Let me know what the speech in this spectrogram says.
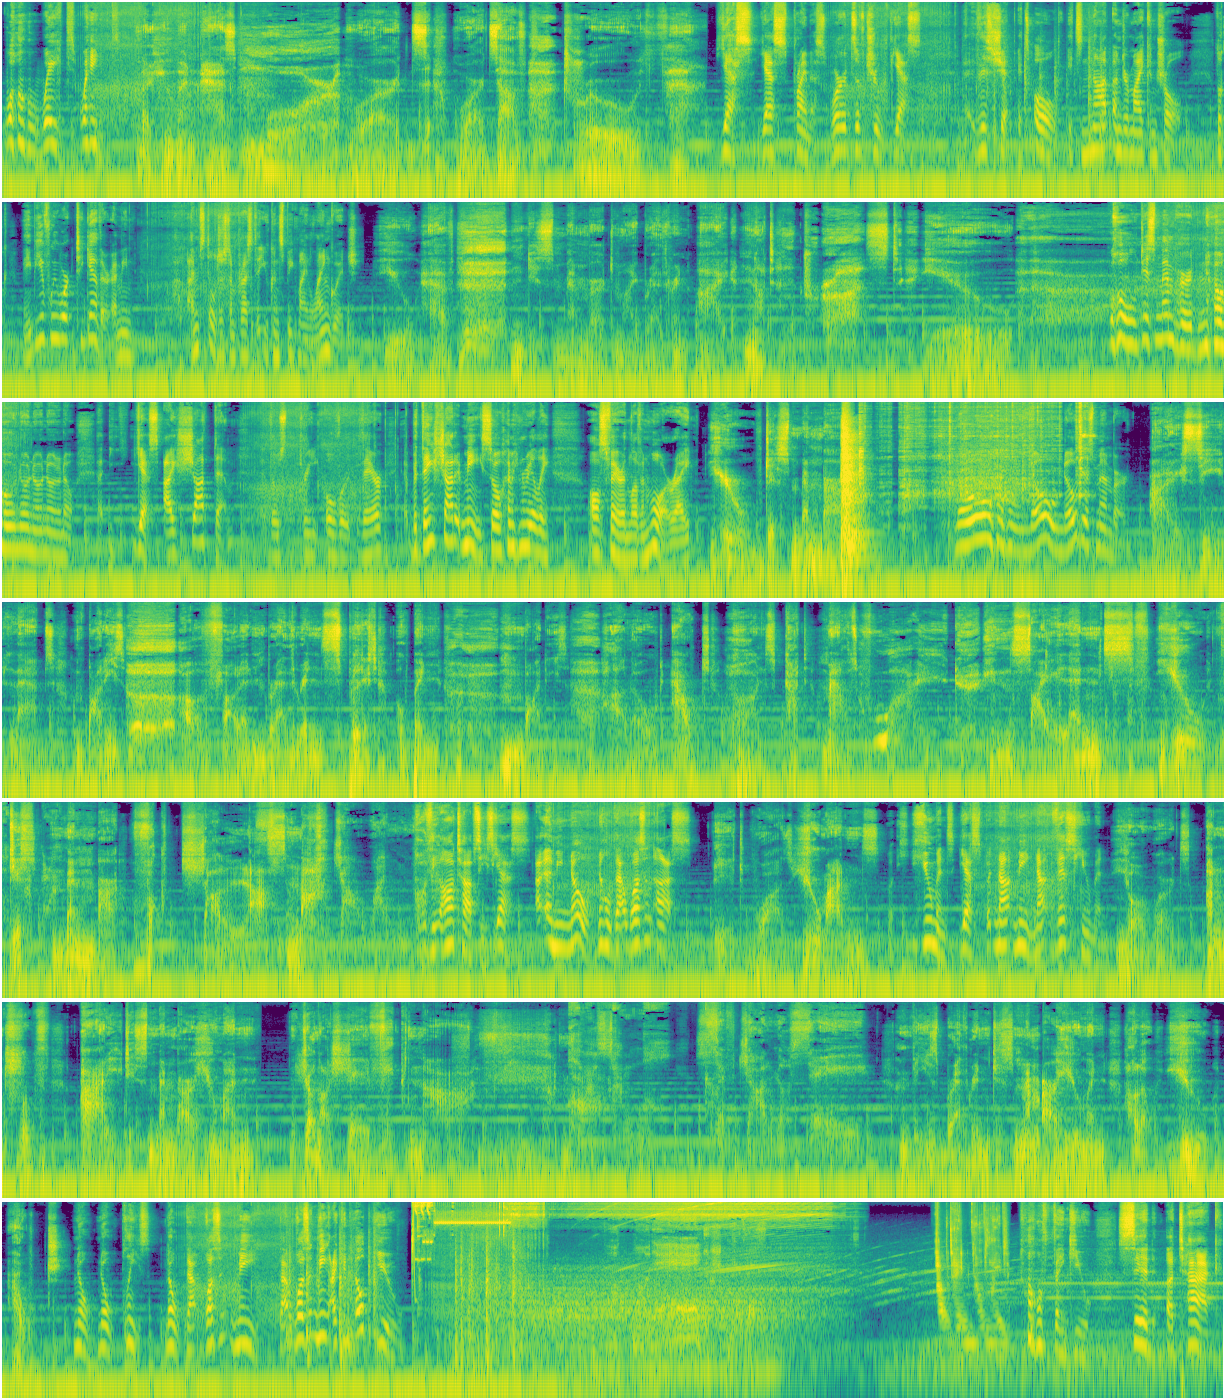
Whoa, wait, wait. The human has more words, words of truth. Yes, yes, Primus. Words of truth, yes. This ship, it's old. It's not under my control. Maybe if we work together. I mean, I'm still just impressed that you can speak my language. You have dismembered my brethren. I not trust you. Oh, dismembered. No, no, no, no, no, no. Uh, yes, I shot them. Those three over there. But they shot at me, so, I mean, really, all's fair in love and war, right? You dismember. No, no, no dismember. I see labs, bodies of fallen brethren split open. Bodies hollowed out, lawns cut, mouths wide. In silence, you dismember. Oh, the autopsies, yes. I, I mean, no, no, that wasn't us. It was humans. Humans, yes, but not me, not this human. Your words, untruth. I dismember human. Jonoshe Vikna. Sivjalose. These brethren dismember human. Hollow you out. No, no, please. No, that wasn't me. That wasn't me. I can help you. Update complete. Oh, thank you. Sid, attack.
